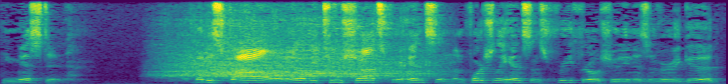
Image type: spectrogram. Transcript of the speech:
he missed it. But he's fouled. That'll be two shots for Henson. Unfortunately, Henson's free throw shooting isn't very good.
